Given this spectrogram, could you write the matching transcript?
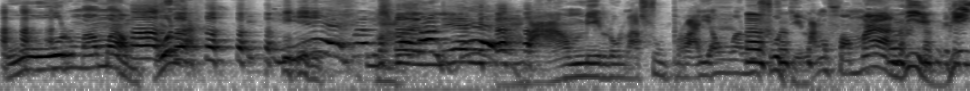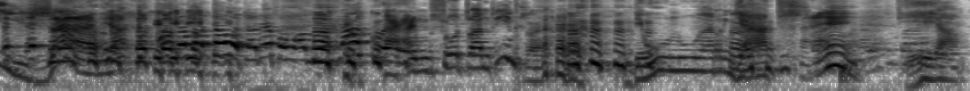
Ory mamam bola Mba amelo lasopy ray ao aloha sao de lany fa mandeha be izany a Ay misaotra ndrindra de hono ary ngiahy ty dia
